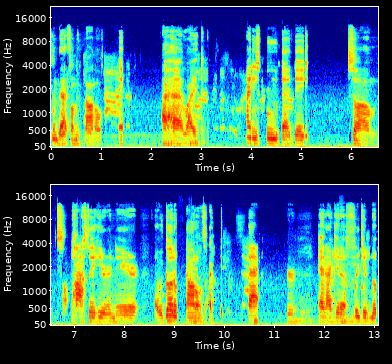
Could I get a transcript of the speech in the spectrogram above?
coming back from McDonald's, and I had like Chinese food that day, some some pasta here and there, and we go to McDonald's. I get fat, and I get a freaking milk.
